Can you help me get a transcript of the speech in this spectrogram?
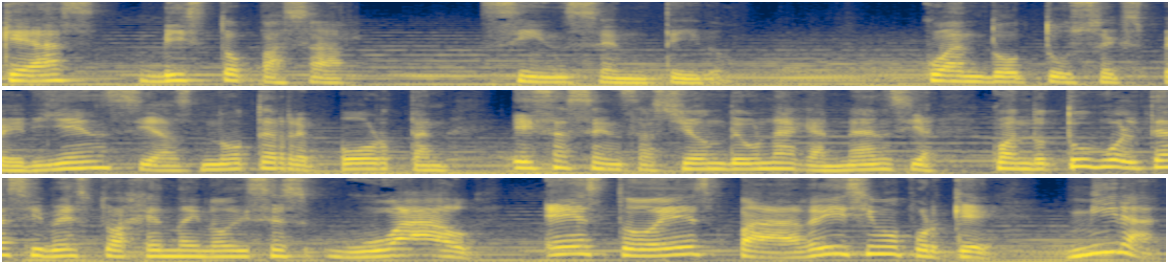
que has visto pasar sin sentido. Cuando tus experiencias no te reportan esa sensación de una ganancia, cuando tú volteas y ves tu agenda y no dices, wow, esto es padrísimo porque, mira,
